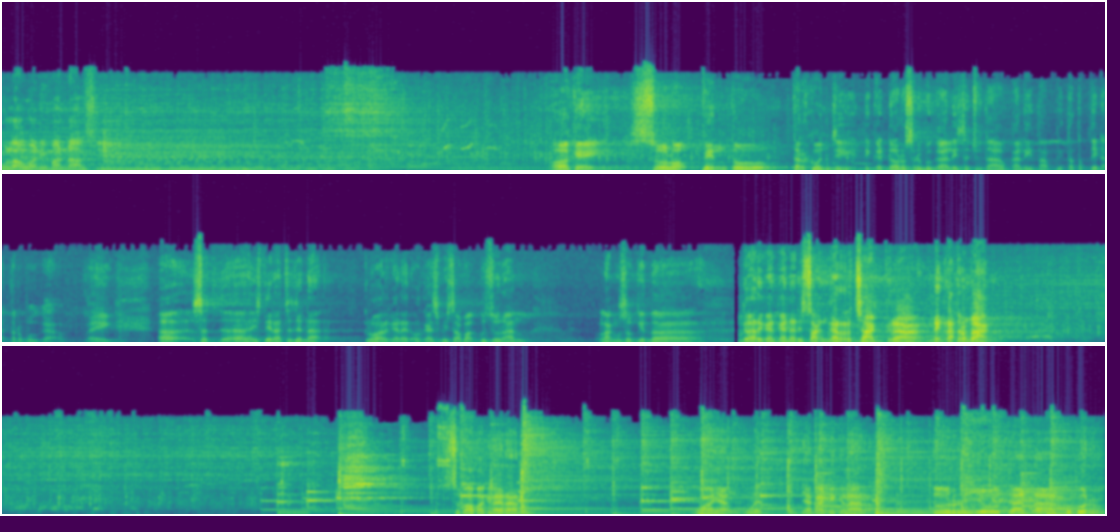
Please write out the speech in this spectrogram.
Mula wani manasi Oke, suluk pintu terkunci, dikedor seribu kali, sejuta kali, tapi tetap tidak terbuka. Baik, uh, se uh, istirahat sejenak, keluarga dari Orkes Bisa Pak Gusuran, langsung kita rekan dari Sanggar Cakra Ningrat Rembang. Sebab gelaran wayang kulit yang akan digelar Duryudana Gugur.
